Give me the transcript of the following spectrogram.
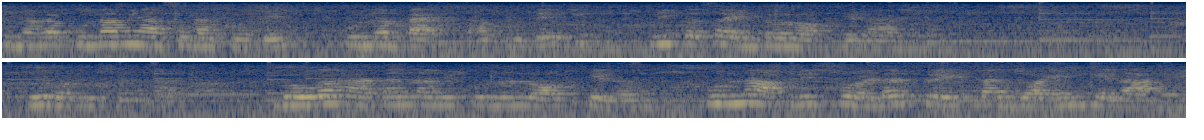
तुम्हाला पुन्हा मी असं दाखवते पुन्हा बॅक दाखवते की मी कसा इंटरलॉक केला आहे. हे बघू शकता. दोघं हातांना मी पूर्ण लॉक केलं. पूर्ण आपली शोल्डर प्लेटला जॉईन केला आहे.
